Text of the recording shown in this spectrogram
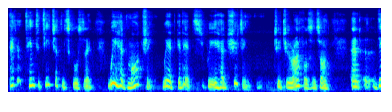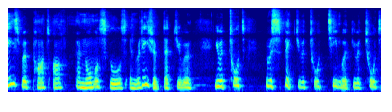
they don't tend to teach it in schools today. We had marching, we had cadets, we had shooting, two two rifles, and so on. And uh, these were part of normal schools in Rhodesia that you were you were taught respect, you were taught teamwork, you were taught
